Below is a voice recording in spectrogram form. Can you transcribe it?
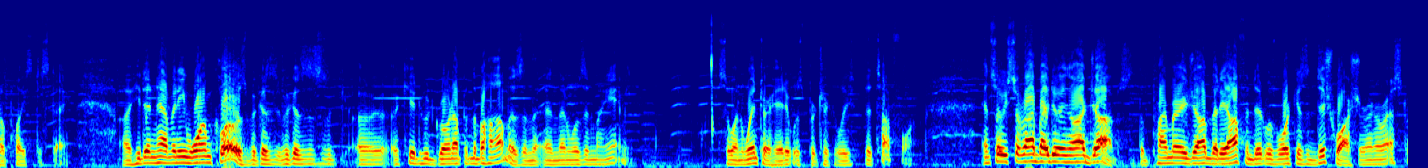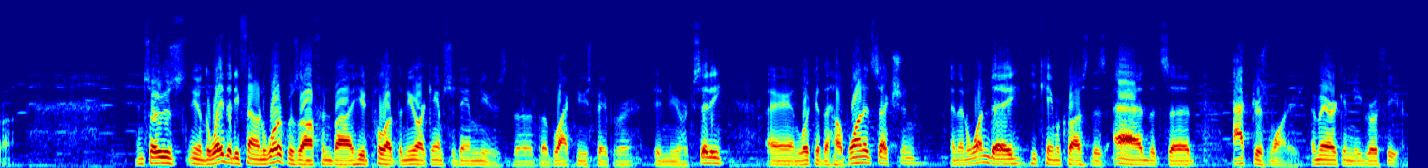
a place to stay. Uh, he didn't have any warm clothes because, because this is a, a kid who'd grown up in the Bahamas and, the, and then was in Miami. So when winter hit, it was particularly uh, tough for him. And so he survived by doing odd jobs. The primary job that he often did was work as a dishwasher in a restaurant. And so he was, you know, the way that he found work was often by he'd pull out the New York Amsterdam News, the, the black newspaper in New York City, and look at the help wanted section. And then one day he came across this ad that said, Actors Wanted, American Negro Theater.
